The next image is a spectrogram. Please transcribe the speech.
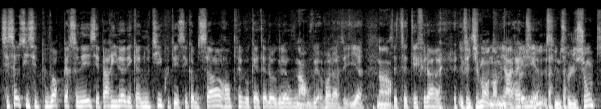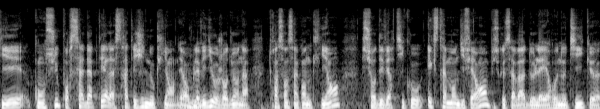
C'est ça aussi, c'est de pouvoir personnaliser. C'est pas arriver avec un outil, écoutez, c'est comme ça, rentrez vos catalogues là où vous pouvez. Voilà, il y a Cet, effet-là. Effectivement, non, Miracle, c'est une, solution qui est conçue pour s'adapter à la stratégie de nos clients. D'ailleurs, vous mhm. l'avez dit, aujourd'hui, on a 350 clients sur des verticaux extrêmement différents, puisque ça va de l'aéronautique euh,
